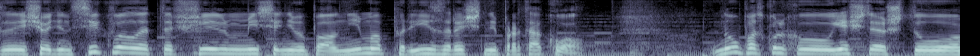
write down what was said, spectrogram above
еще один сиквел – это фильм «Миссия невыполнима. Призрачный протокол». Ну, поскольку я считаю, что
